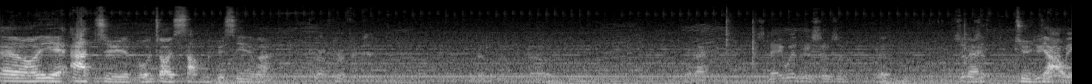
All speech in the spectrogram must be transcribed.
因为攞啲嘢压住，唔好再渗血先啊嘛。 You're perfect. A little bit. 系咪？ Stay with me, Susan. 咩 Susan, 转 you hear 右 me?，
